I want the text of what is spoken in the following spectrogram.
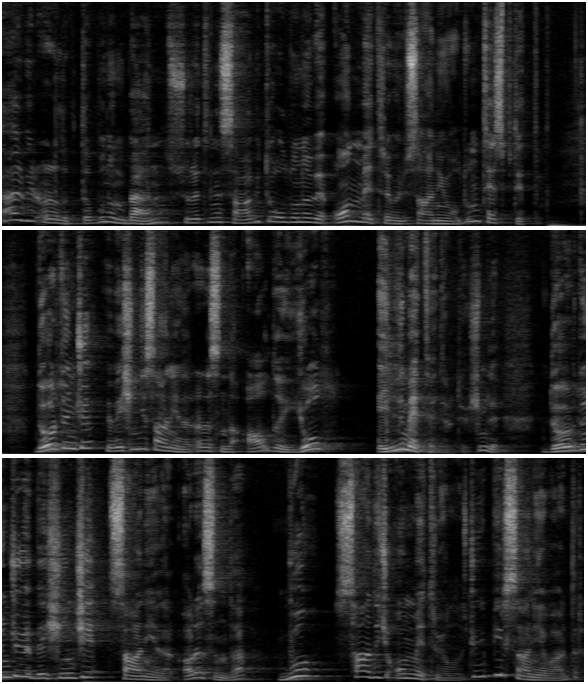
Her bir aralıkta bunun ben süratinin sabit olduğunu ve 10 metre bölü saniye olduğunu tespit ettim. Dördüncü ve beşinci saniyeler arasında aldığı yol 50 metredir diyor. Şimdi dördüncü ve beşinci saniyeler arasında bu sadece 10 metre yol alıyor. Çünkü bir saniye vardır.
